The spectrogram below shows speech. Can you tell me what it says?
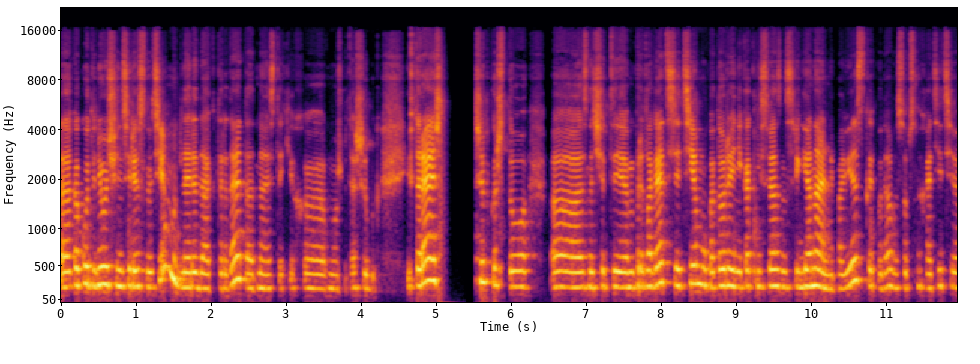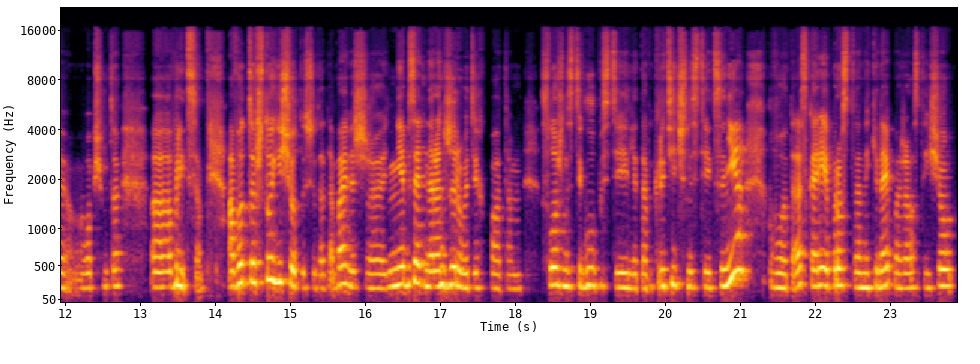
какую-то не очень интересную тему для редактора, редактора, да, это одна из таких, э, может быть, ошибок. И вторая ошибка, что, э, значит, предлагаете тему, которая никак не связана с региональной повесткой, куда вы, собственно, хотите, в общем-то, э, влиться. А вот что еще ты сюда добавишь? Не обязательно ранжировать их по там, сложности, глупости или там, критичности и цене, вот, а скорее просто накидай, пожалуйста, еще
